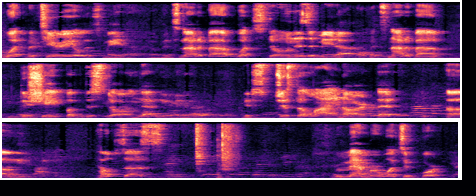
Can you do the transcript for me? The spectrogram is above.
what material it's made out of. It's not about what stone is it made out of. It's not about the shape of the stone that we made. Out of. It's just a line art that um, helps us remember what's important.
